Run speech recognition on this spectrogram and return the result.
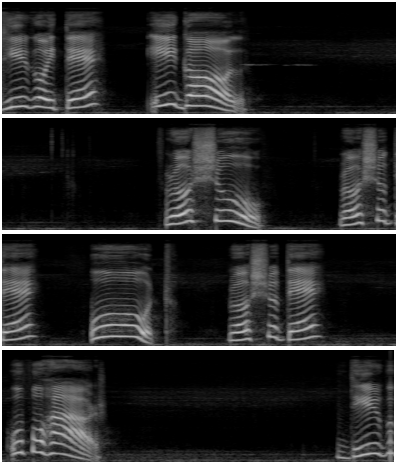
দীর্ঘইতে ঈগল। রস্যু রস্যুতে উট রস্যুতে উপহার। দীর্ঘ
